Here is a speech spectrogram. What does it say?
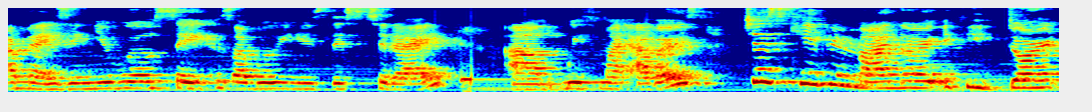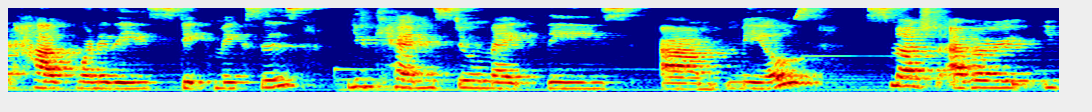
amazing. You will see because I will use this today um, with my avos. Just keep in mind though, if you don't have one of these stick mixers, you can still make these um, meals. Smashed avo, you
